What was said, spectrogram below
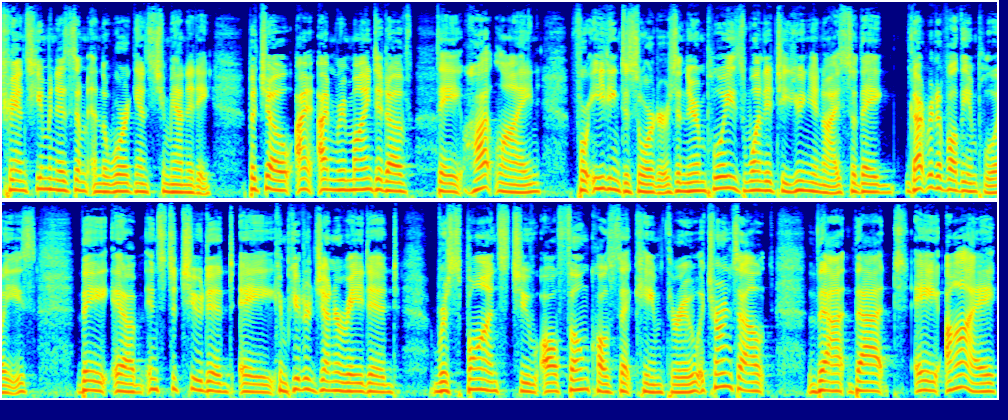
Transhumanism and the War Against Humanity. But Joe, I, am reminded of the hotline for eating disorders, and their employees wanted to unionize, so they got rid of all the employees. They uh, instituted a computer generated response to all phone calls that came through. It turns out that that AI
